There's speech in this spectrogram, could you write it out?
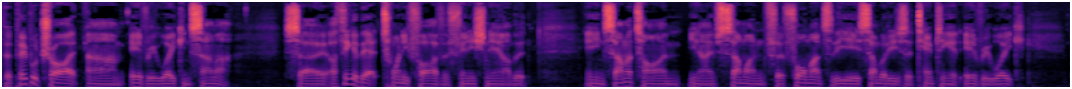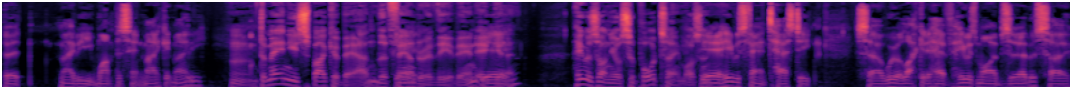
but people try it um, every week in summer. So I think about twenty five have finished now, but in summertime, you know, someone for four months of the year, somebody's attempting it every week, but maybe one percent make it. Maybe. Hmm. The man you spoke about, the founder Yeah. of the event, Edgar, he was on your support team, wasn't Yeah, he? Yeah, he was fantastic. So we were lucky to have. He was my observer. So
